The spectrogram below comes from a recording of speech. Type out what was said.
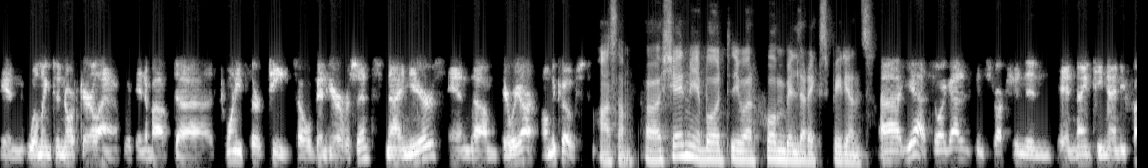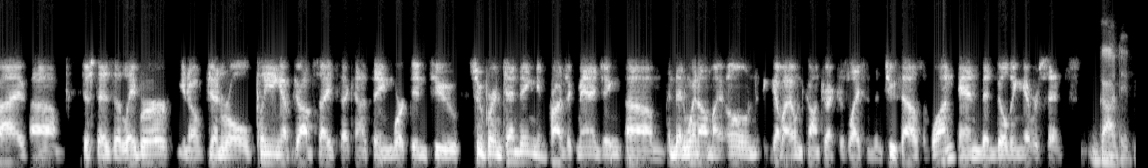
in Wilmington, North Carolina within about uh, 2013. So, we've been here ever since nine years. And um, here we are on the coast. Awesome. Uh, share me about your home builder experience. Uh, yeah. So, I got into construction in, in 1995. Um, just as a laborer, you know, general cleaning up job sites, that kind of thing. Worked into superintending and project managing, um, and then went on my own, got my own contractor's license in 2001, and been building ever since. Got it.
